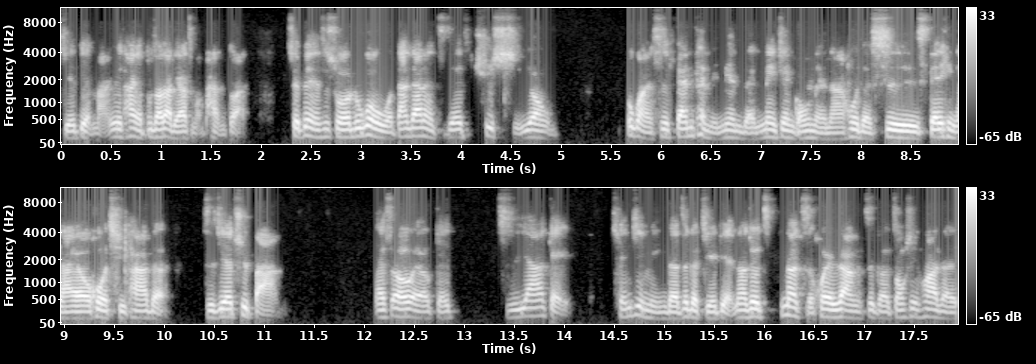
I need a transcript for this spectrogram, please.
节点嘛？因为他也不知道到底要怎么判断，所以变成是说，如果我单单的直接去使用，不管是 Phantom 里面的内建功能啊，或者是 Staking IO 或其他的，直接去把 SOL 给质押给前几名的这个节点，那就那只会让这个中心化的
